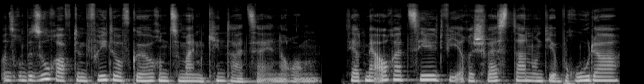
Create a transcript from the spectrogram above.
Unsere Besuche auf dem Friedhof gehören zu meinen Kindheitserinnerungen. Sie hat mir auch erzählt, wie ihre Schwestern und ihr Bruder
